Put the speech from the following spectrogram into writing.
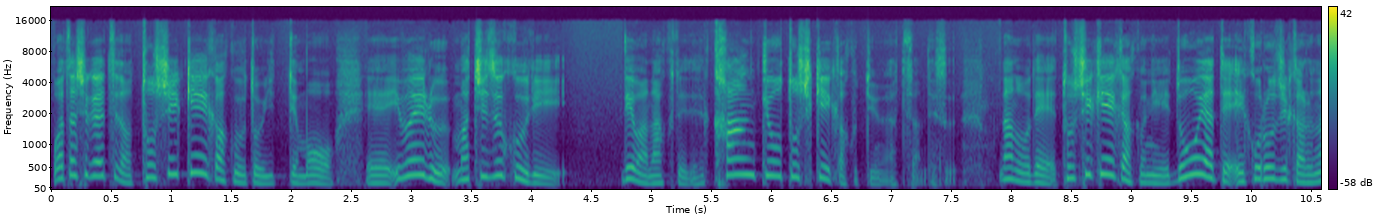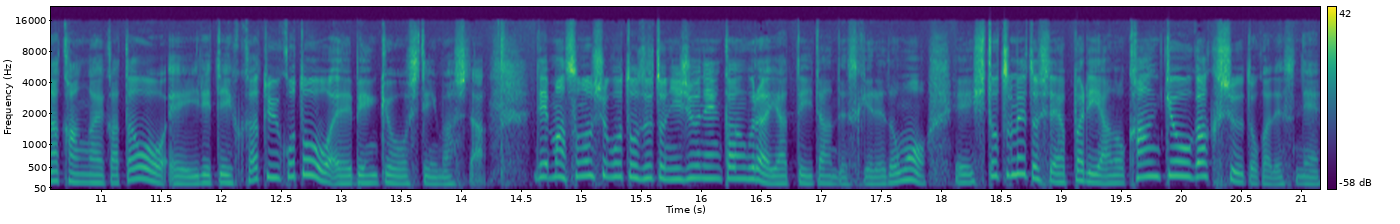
私がやってたのは都市計画といっても、えー、いわゆるまちづくりではなくてです、ね、環境都市計画っていうのをやってたんです。なので都市計画にどうやってエコロジカルな考え方を、えー、入れていくかということを、えー、勉強をしていました。でまあその仕事をずっと20年間ぐらいやっていたんですけれども、えー、一つ目としてやっぱりあの環境学習とかですね、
